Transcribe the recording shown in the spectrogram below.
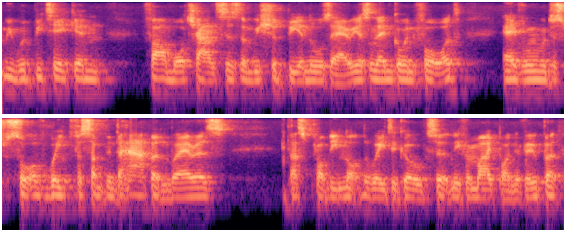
we would be taking far more chances than we should be in those areas. And then going forward, everyone would just sort of wait for something to happen. Whereas that's probably not the way to go, certainly from my point of view. But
